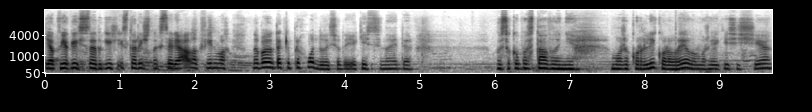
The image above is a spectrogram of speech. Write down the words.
як в якихось таких історичних серіалах, фільмах. Напевно, так і приходили сюди, якісь, знаєте, високопоставлені, може, королі, королеви, може, якісь іще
